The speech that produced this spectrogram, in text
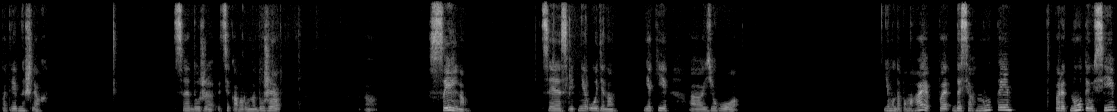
потрібний шлях. Це дуже цікава руна, дуже е, сильна. Це сліпнір Одіна, які е, його йому допомагає досягнути, перетнути усі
